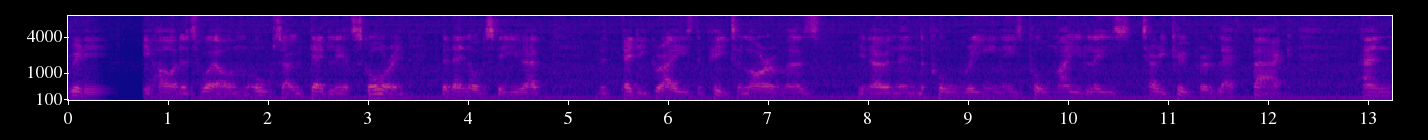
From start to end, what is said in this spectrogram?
really hard as well and also deadly at scoring. But then obviously you had the Eddie Grays, the Peter Lorimers, you know, and then the Paul Reaneys, Paul Madeley's, Terry Cooper at left back, and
